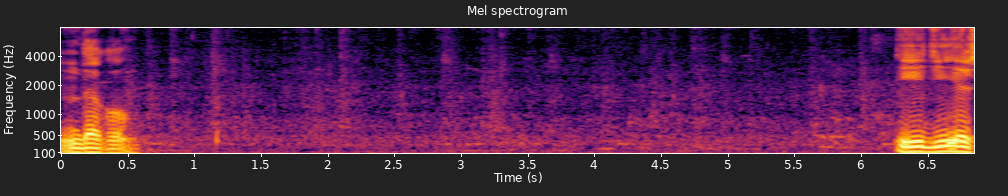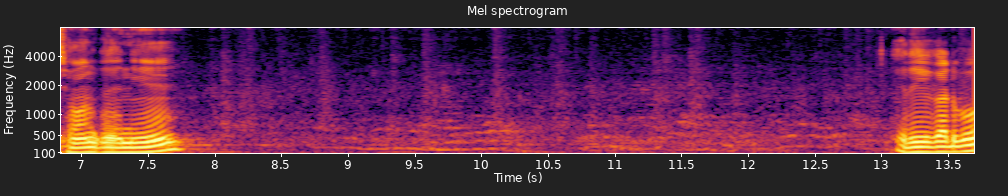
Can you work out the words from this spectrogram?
দেখো। ই জি এর সমান করে নিয়ে এদিকে কাটবো।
